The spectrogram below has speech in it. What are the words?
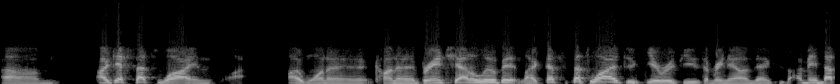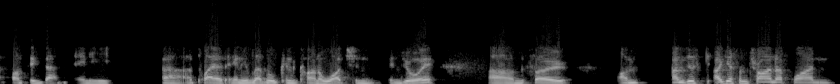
um, I guess that's why I- want to kind of branch out a little bit. Like that's that's why I do gear reviews every now and then because I mean that's something that any uh, a player at any level can kind of watch and enjoy. Um, so I'm I'm just I guess I'm trying to find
